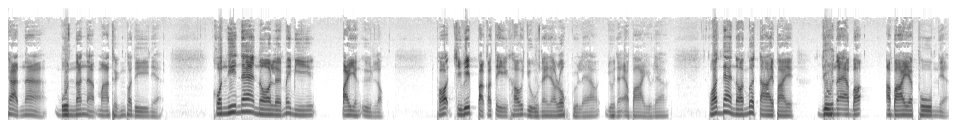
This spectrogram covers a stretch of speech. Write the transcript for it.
ชาติหน้าบุญนั้นนะมาถึงพอดีเนี่ย คนนี้แน่นอนเลยไม่มี ไปอย่างอื่นหรอก เพราะชีวิตปกติเขาอยู่ในนรกอยู่แล้ว อยู่ในอบายอยู่แล้วว่าแน่นอนเมื่อตายไป อยู่ในอบอบายภูมิเนี่ย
